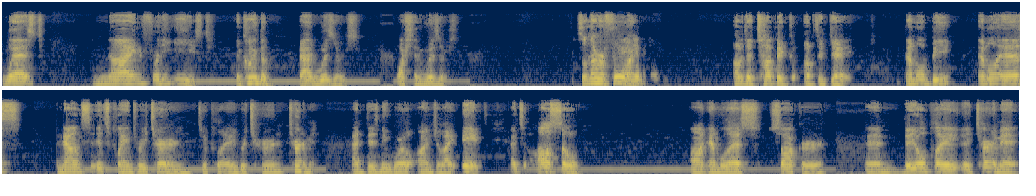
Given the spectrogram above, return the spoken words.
west, nine for the east, including the bad Wizards, Washington Wizards. So number four of the topic of the day. MLB MLS announced its plan to return to play return tournament at Disney World on July 8th. It's also on MLS soccer and they will play a tournament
